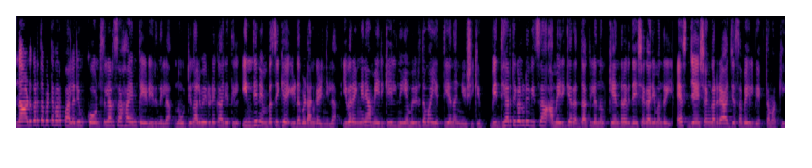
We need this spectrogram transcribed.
നാടുകടത്തപ്പെട്ടവർ പലരും കോൺസുലർ സഹായം തേടിയിരുന്നില്ല. നൂറ്റിനാല് പേരുടെ കാര്യത്തിൽ ഇന്ത്യൻ എംബസിക്ക് ഇടപെടാൻ കഴിഞ്ഞില്ല. ഇവർ എങ്ങനെ അമേരിക്കയിൽ നിയമവിരുദ്ധമായി എത്തിയെന്ന് അന്വേഷിക്കും. വിദ്യാർത്ഥികളുടെ വിസ അമേരിക്ക റദ്ദാക്കില്ലെന്നും കേന്ദ്ര വിദേശകാര്യമന്ത്രി എസ് ജയശങ്കർ രാജ്യസഭയിൽ വ്യക്തമാക്കി.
